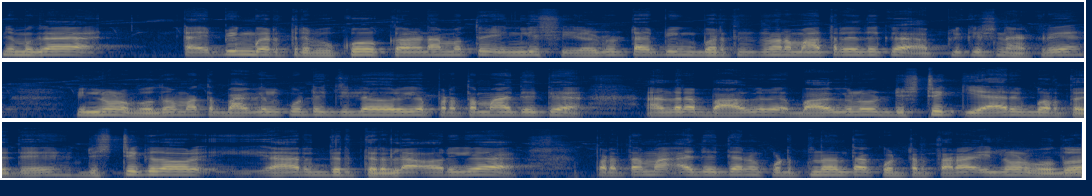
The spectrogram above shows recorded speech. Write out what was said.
ನಿಮ್ಗೆ ಟೈಪಿಂಗ್ ಬರ್ತಿರಬೇಕು ಕನ್ನಡ ಮತ್ತು ಇಂಗ್ಲೀಷ್ ಎರಡೂ ಟೈಪಿಂಗ್ ಬರ್ತಿತ್ತಂದ್ರೆ ಮಾತ್ರ ಇದಕ್ಕೆ ಅಪ್ಲಿಕೇಶನ್ ಹಾಕ್ರಿ. ಇಲ್ಲಿ ನೋಡ್ಬೋದು, ಮತ್ತು ಬಾಗಲಕೋಟೆ ಜಿಲ್ಲೆಯವರಿಗೆ ಪ್ರಥಮ ಆದ್ಯತೆ ಅಂದ್ರೆ ಬಾಗಲ, ಬಾಗಲೂರು ಡಿಸ್ಟಿಕ್ ಯಾರಿಗೆ ಬರ್ತೈತಿ? ಡಿಸ್ಟಿಕ್ದವ್ರು ಯಾರು ಇದ್ದಿರ್ತಿರಲ್ಲ ಅವರಿಗೆ ಪ್ರಥಮ ಆದ್ಯತೆಯನ್ನು ಕೊಡ್ತದಂತ ಕೊಟ್ಟಿರ್ತಾರೆ. ಇಲ್ಲಿ ನೋಡ್ಬೋದು,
